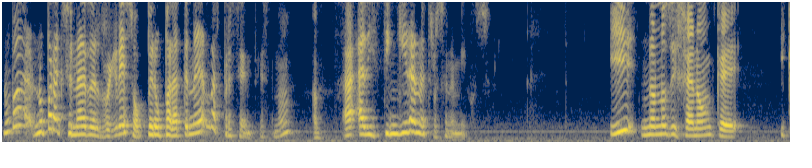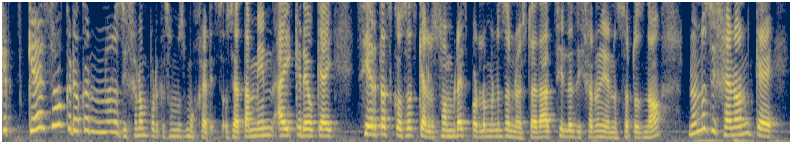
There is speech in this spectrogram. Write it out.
No, pa- no para accionar de regreso, pero para tenerlas presentes, ¿no? A, a distinguir a nuestros enemigos. Y no nos dijeron que... Y que, que eso creo que no nos lo dijeron porque somos mujeres. O sea, también ahí creo que hay ciertas cosas que a los hombres, por lo menos de nuestra edad, sí les dijeron y a nosotros no. No nos dijeron que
